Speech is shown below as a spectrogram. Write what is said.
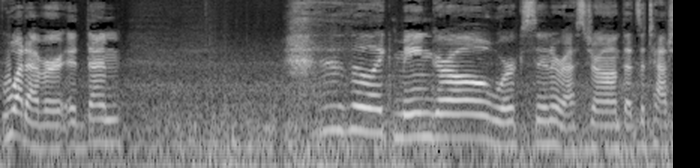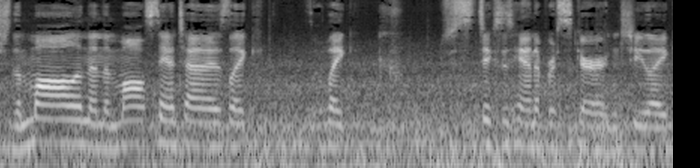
whatever. It then the like main girl works in a restaurant that's attached to the mall, and then the mall Santa is like like sticks his hand up her skirt, and she like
